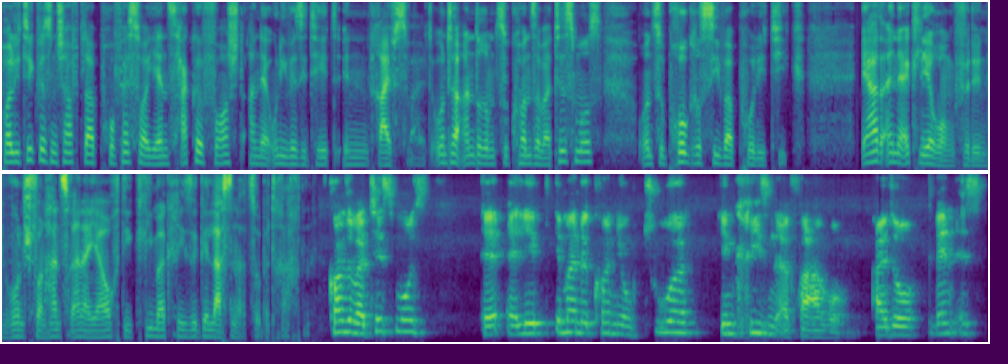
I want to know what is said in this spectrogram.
Politikwissenschaftler Professor Jens Hacke forscht an der Universität in Greifswald, unter anderem zu Konservatismus und zu progressiver Politik. Er hat eine Erklärung für den Wunsch von Hans-Rainer Jauch, die Klimakrise gelassener zu betrachten. Konservatismus äh, erlebt immer eine Konjunktur in Krisenerfahrung. Also wenn es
